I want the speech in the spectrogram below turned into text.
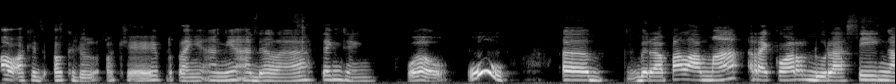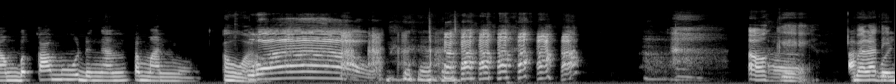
Oh oke okay, oke okay dulu. Oke okay, pertanyaannya adalah Teng teng. Wow Uh berapa lama rekor durasi ngambek kamu dengan temanmu? Oh wow. Wow. Oke. Okay. Uh,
